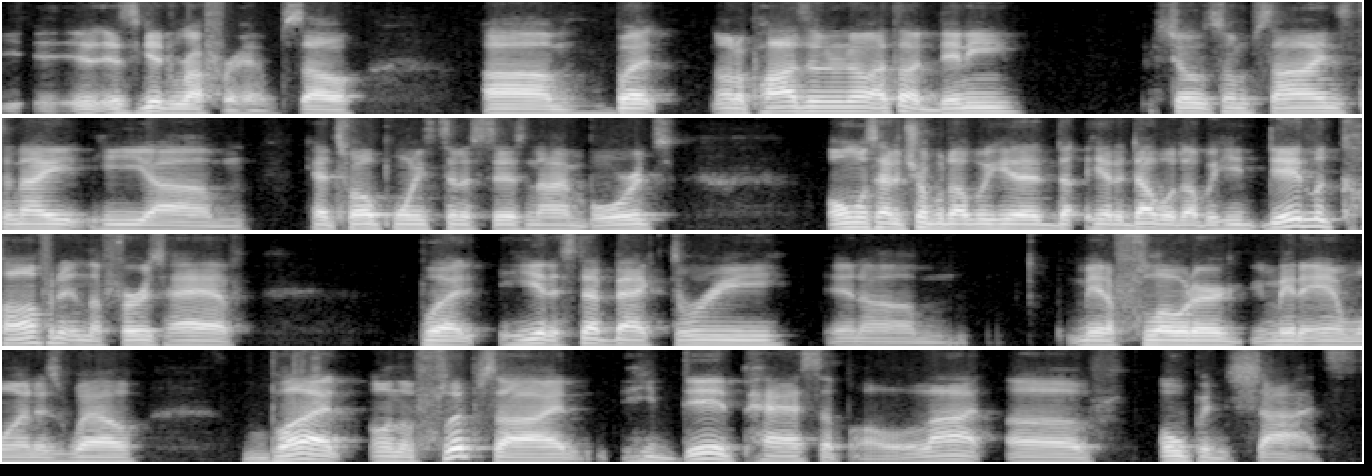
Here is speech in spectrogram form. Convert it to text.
it, it's getting rough for him. So, um, but on a positive note, I thought Deni showed some signs tonight. He um had 12 points, 10 assists, nine boards almost had a triple double. He had he had a double double. He did look confident in the first half, but he had a step back three and um made a floater, made an and one as well. But on the flip side, he did pass up a lot of open shots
